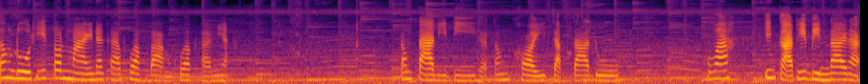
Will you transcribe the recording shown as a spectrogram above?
ต้องดูที่ต้นไม้นะคะ พวกบางพวกอันเนี่ย ต้องตาดีๆค่ะ ต้องคอยจับตาดู เพราะว่ากิ้งก่าที่บินได้น่ะ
